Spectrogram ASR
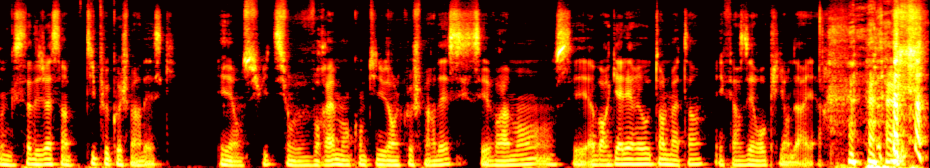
Donc ça déjà c'est un petit peu cauchemardesque. Et ensuite, si on veut vraiment continuer dans le cauchemardesque, c'est vraiment c'est avoir galéré autant le matin et faire zéro client derrière.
